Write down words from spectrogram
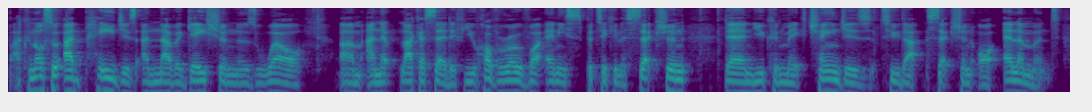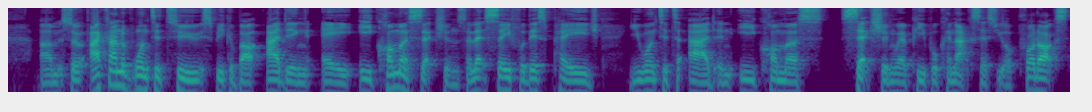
but I can also add pages and navigation as well. Um, and like I said, if you hover over any particular section, then you can make changes to that section or element. Um, so I kind of wanted to speak about adding a e-commerce section. So let's say for this page, you wanted to add an e-commerce section where people can access your products.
